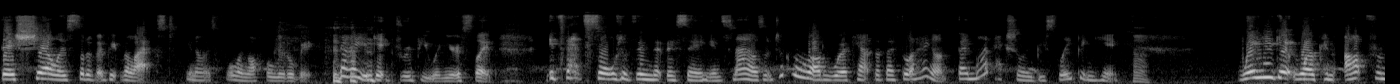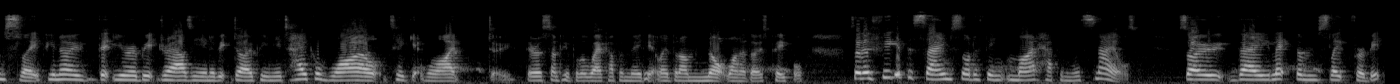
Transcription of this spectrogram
Their shell is sort of a bit relaxed. You know, it's falling off a little bit. You know how you get droopy when you're asleep? It's that sort of thing that they're seeing in snails, and it took them a while to work out that they thought, hang on, they might actually be sleeping here hmm. when you get woken up from sleep, you know that you're a bit drowsy and a bit dopey, and you take a while to get. Well, I do. There are some people that wake up immediately, but I'm not one of those people. So they figured the same sort of thing might happen with snails. So they let them sleep for a bit,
